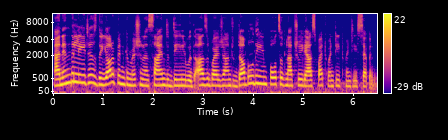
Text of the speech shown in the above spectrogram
And in the latest, the European Commission has signed a deal with Azerbaijan to double the imports of natural gas by 2027.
